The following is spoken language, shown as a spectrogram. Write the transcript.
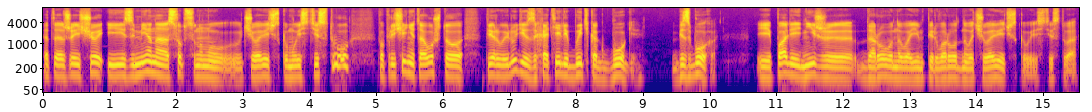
это же еще и измена собственному человеческому естеству по причине того, что первые люди захотели быть как боги, без Бога и пали ниже дарованного им первородного человеческого естества.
